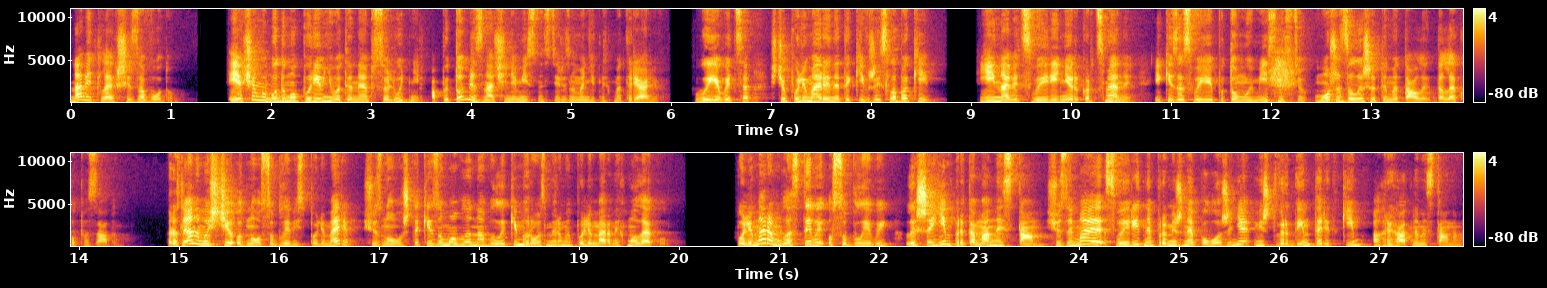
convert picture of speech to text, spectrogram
навіть легші за воду. І якщо ми будемо порівнювати не абсолютні, а питомі значення міцності різноманітних матеріалів, виявиться, що полімери не такі вже й слабаки. Є й навіть своєрідні рекордсмени, які за своєю питомою міцністю можуть залишити метали далеко позаду. Розглянемо ще одну особливість полімерів, що знову ж таки зумовлена великими розмірами полімерних молекул. Полімерам властивий особливий, лише їм притаманний стан, що займає своєрідне проміжне положення між твердим та рідким агрегатними станами.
